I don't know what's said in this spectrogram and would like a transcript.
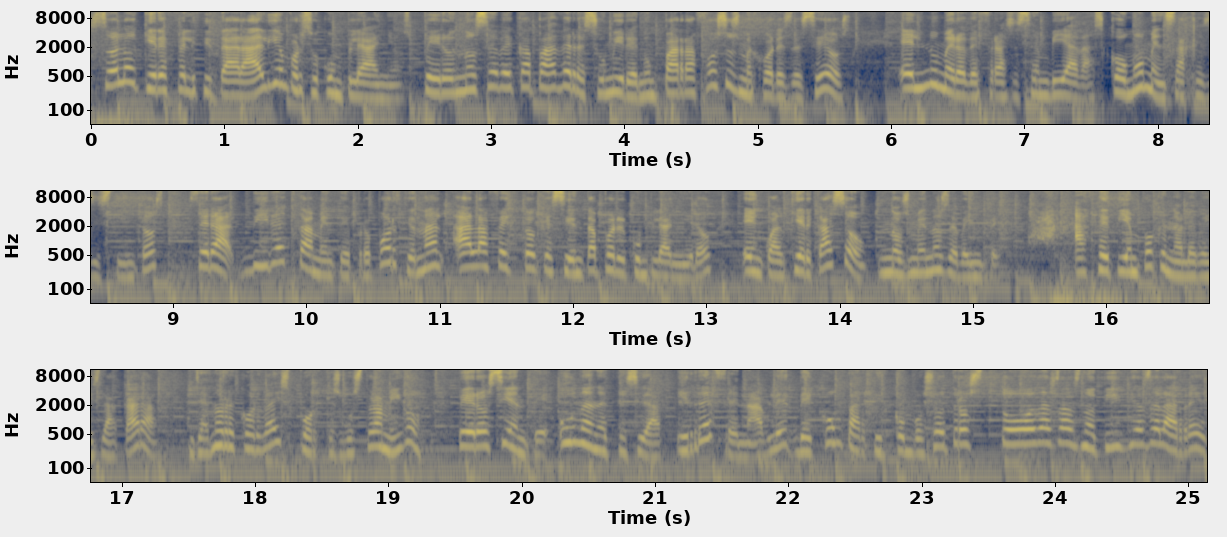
Solo quiere felicitar a alguien por su cumpleaños, pero no se ve capaz de resumir en un párrafo sus mejores deseos. El número de frases enviadas como mensajes distintos será directamente proporcional al afecto que sienta por el cumpleañero. En cualquier caso, no es menos de 20. Hace tiempo que no le veis la cara, ya no recordáis porque es vuestro amigo, pero siente una necesidad irrefrenable de compartir con vosotros todas las noticias de la red.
